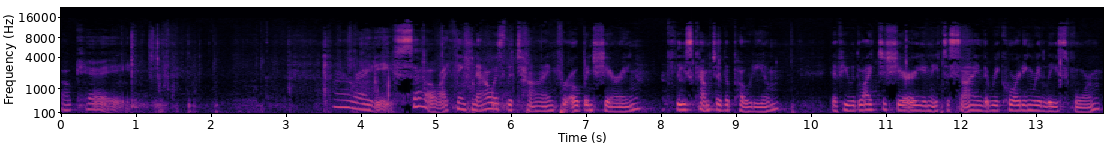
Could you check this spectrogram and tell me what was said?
Okay. Alrighty, so I think now is the time for open sharing. Please come to the podium. If you would like to share, you need to sign the recording release form.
